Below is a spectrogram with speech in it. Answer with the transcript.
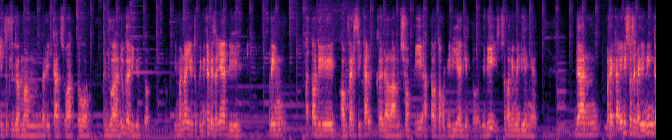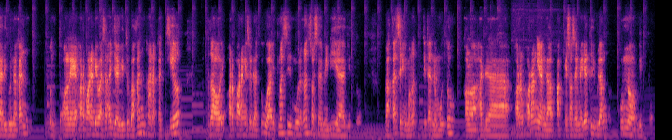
YouTube juga memberikan suatu penjualan juga di YouTube. Gitu. Di mana YouTube ini kan biasanya di link atau dikonversikan ke dalam Shopee atau Tokopedia gitu. Jadi sebagai medianya. Dan mereka ini sosial media ini nggak digunakan oleh orang-orang dewasa aja gitu. Bahkan anak kecil atau orang-orang yang sudah tua itu masih menggunakan sosial media gitu. Bahkan sering banget kita nemu tuh kalau ada orang-orang yang nggak pakai sosial media itu dibilang kuno gitu.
